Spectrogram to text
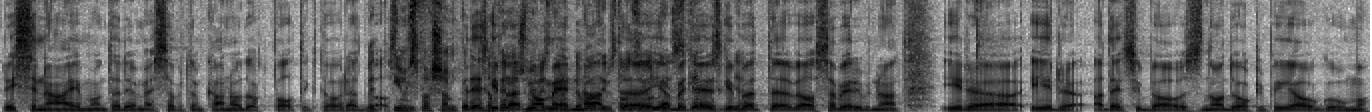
risinājumi, un tad jau mēs sapratām, kā nodokļu politika to var atbalstīt. Bet jums pašam, bet es gribētu nomierināt, jā, bet ja es gribētu vēl sabiedrību runāt, ir, ir attiecībā uz nodokļu pieaugumu pieaugumu.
